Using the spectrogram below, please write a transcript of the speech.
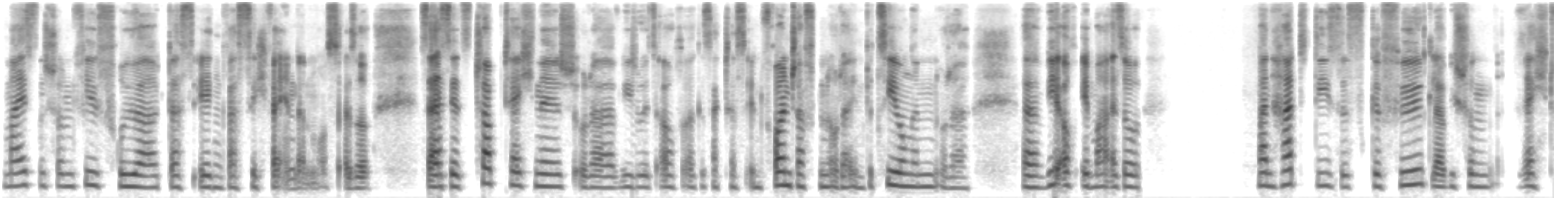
meistens schon viel früher, dass irgendwas sich verändern muss. Also sei es jetzt jobtechnisch oder wie du jetzt auch äh, gesagt hast, in Freundschaften oder in Beziehungen oder äh, wie auch immer. Also man hat dieses Gefühl, glaube ich, schon recht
